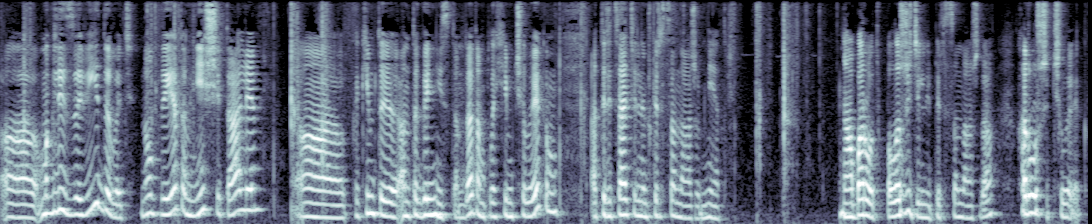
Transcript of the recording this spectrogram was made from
Э, могли завидовать, но при этом не считали а, каким-то антагонистом, да, там плохим человеком, отрицательным персонажем. Нет. Наоборот, положительный персонаж, да, хороший человек,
